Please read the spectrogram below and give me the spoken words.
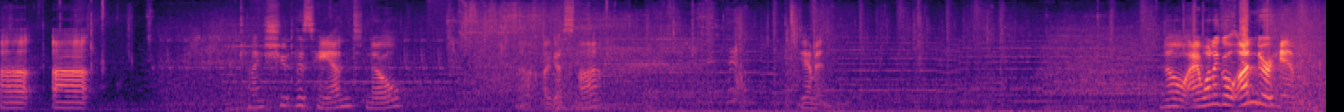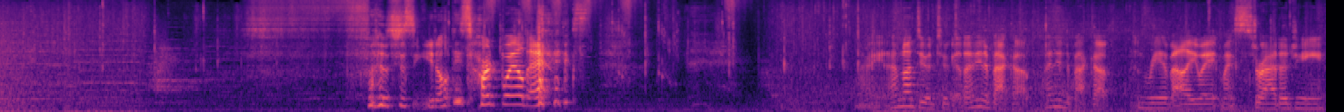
Uh, uh. Can I shoot his hand? No. No, I guess not. Damn it. No, I want to go under him. Let's just eat all these hard-boiled eggs. Alright, I'm not doing too good. I need to back up. I need to back up and reevaluate my strategy.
